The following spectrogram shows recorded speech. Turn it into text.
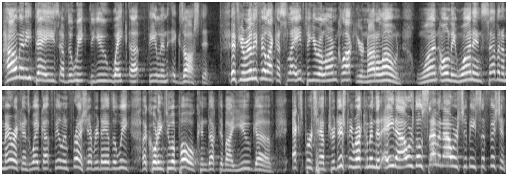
How many days of the week do you wake up feeling exhausted? If you really feel like a slave to your alarm clock, you're not alone. One, only one in seven Americans wake up feeling fresh every day of the week, according to a poll conducted by YouGov. Experts have traditionally recommended eight hours, those seven hours should be sufficient.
